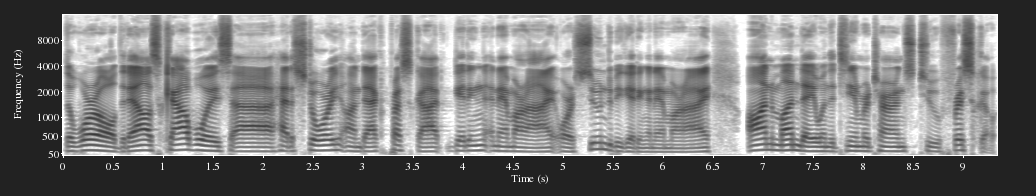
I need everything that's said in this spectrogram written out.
the world. The Dallas Cowboys uh, had a story on Dak Prescott getting an MRI or soon to be getting an MRI on Monday when the team returns to Frisco.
